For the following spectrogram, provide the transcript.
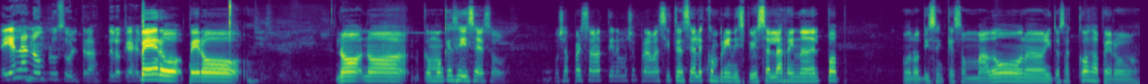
Ella es la non plus ultra de lo que es el pop. Pero, pero. No, no. ¿Cómo que se dice eso? Muchas personas tienen muchos problemas existenciales con Britney Spears, es la reina del pop. Unos dicen que son Madonna y todas esas cosas, pero.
